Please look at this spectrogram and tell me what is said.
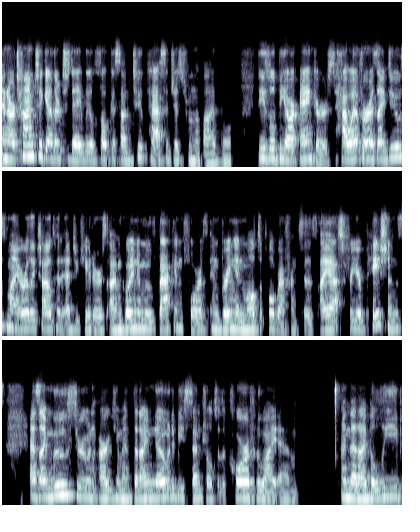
In our time together today, we will focus on two passages from the Bible. These will be our anchors. However, as I do with my early childhood educators, I'm going to move back and forth and bring in multiple references. I ask for your patience as I move through an argument that I know to be central to the core of who I am and that I believe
